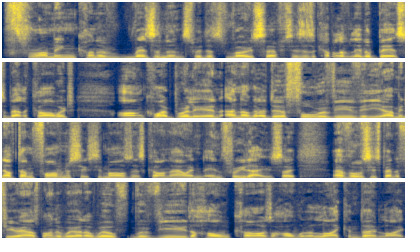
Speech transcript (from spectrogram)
thrumming kind of resonance with the road surfaces. There's a couple of little bits about the car which aren't quite brilliant and I'm going to do a full review video. I mean, I've done 560 miles in this car now in, in three days, so I've obviously spent a few hours behind the wheel and I will review the whole car as a whole, what I like and don't like.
